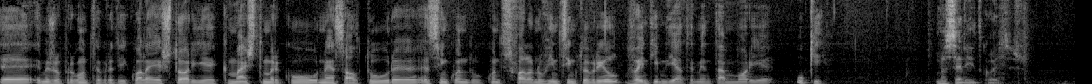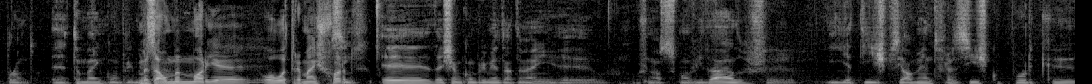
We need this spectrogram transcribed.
Uh, a mesma pergunta para ti. Qual é a história que mais te marcou nessa altura? Assim, quando, quando se fala no 25 de Abril, vem-te imediatamente à memória o quê? Uma série de coisas. Pronto, uh, também cumprimento. Mas há uma memória ou outra mais forte? Uh, Deixa-me cumprimentar também uh, os nossos convidados e a ti especialmente, Francisco, porque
